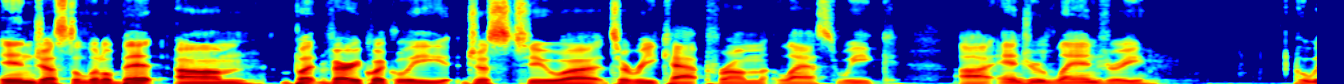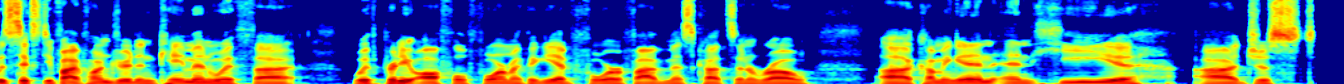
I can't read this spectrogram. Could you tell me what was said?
in just a little bit. Um, but very quickly, just to uh, to recap from last week, uh, Andrew Landry, who was 6,500 and came in with uh, with pretty awful form. I think he had four or five missed cuts in a row uh, coming in, and he uh, just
